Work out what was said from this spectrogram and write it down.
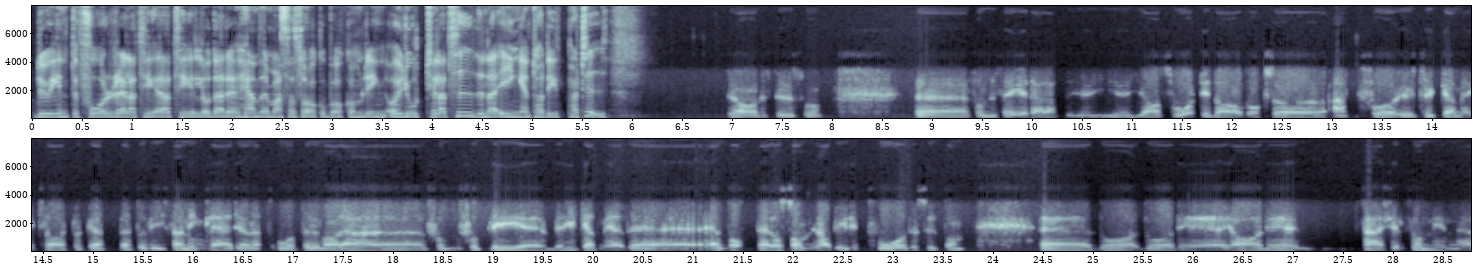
du inte får relatera till och där det händer en massa saker bakom ring och gjort hela tiden där ingen tar ditt parti. Ja, visst är det så. Eh, som du säger där, att jag har svårt idag också att få uttrycka mig klart och öppet och visa min glädje över att åter vara, eh, få, få bli berikad med eh, en dotter och som nu har blivit två dessutom. Eh, då, då det, ja det, särskilt som min eh,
